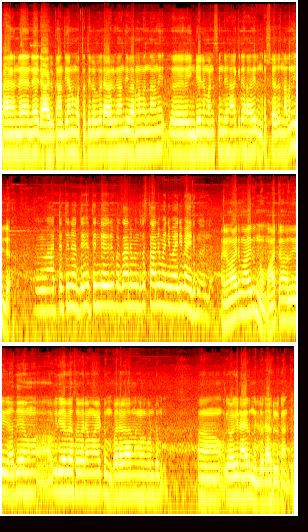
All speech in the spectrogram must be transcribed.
രാഹുൽ ഗാന്ധിയാണ് മൊത്തത്തിലുള്ള രാഹുൽ ഗാന്ധി വരണമെന്നാണ് ഇന്ത്യയിലെ മനസ്സിന്റെ ആഗ്രഹമായിരുന്നു. പക്ഷെ അത് നടന്നില്ല. ഒരു മാറ്റത്തിന് അദ്ദേഹത്തിന്റെ ഒരു പ്രധാനമന്ത്രി സ്ഥാനം അനിവാര്യമായിരുന്നല്ലോ അനിവാര്യമായിരുന്നു. മാറ്റം അത് അദ്ദേഹം വിദ്യാഭ്യാസപരമായിട്ടും പല കാരണങ്ങൾ കൊണ്ടും യോഗ്യനായിരുന്നല്ലോ രാഹുൽ ഗാന്ധി.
